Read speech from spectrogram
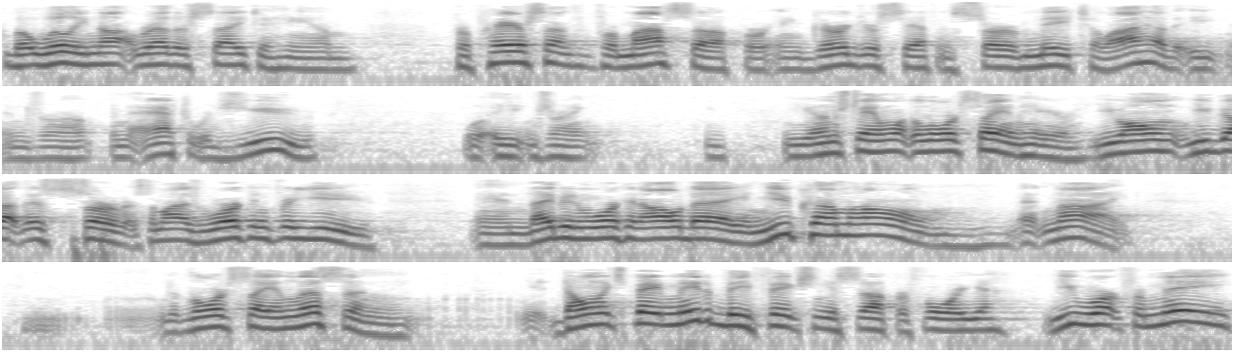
But will he not rather say to him, Prepare something for my supper, and gird yourself and serve me till I have eaten and drunk, and afterwards you will eat and drink. You understand what the Lord's saying here? You own, you got this servant. Somebody's working for you, and they've been working all day, and you come home at night. The Lord's saying, listen, don't expect me to be fixing your supper for you. You work for me.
